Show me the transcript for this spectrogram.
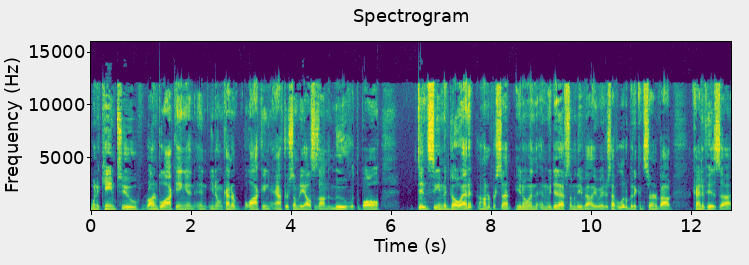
when it came to run blocking and and you know, and kind of blocking after somebody else is on the move with the ball. Didn't seem to go at it 100%, you know, and, and we did have some of the evaluators have a little bit of concern about kind of his uh,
